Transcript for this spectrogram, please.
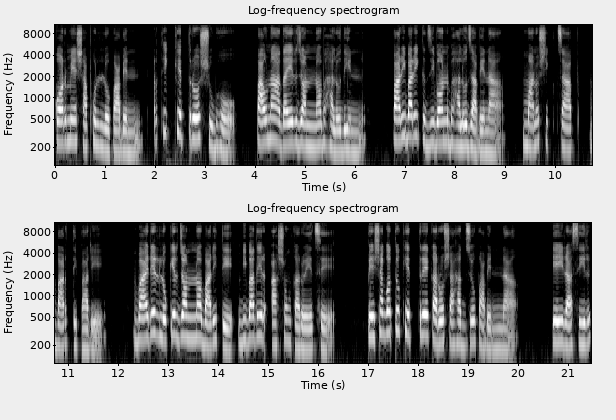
কর্মে সাফল্য পাবেন। আর্থিক ক্ষেত্র শুভ। পাওনা আদায়ের জন্য ভালো দিন। পারিবারিক জীবন ভালো যাবে না। মানসিক চাপ বাড়তে পারে। বাইরের লোকের জন্য বাড়িতে বিবাদের আশঙ্কা রয়েছে। পেশাগত ক্ষেত্রে কারও সাহায্য পাবেন না। এই রাশির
